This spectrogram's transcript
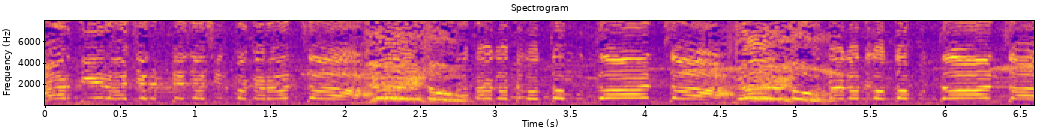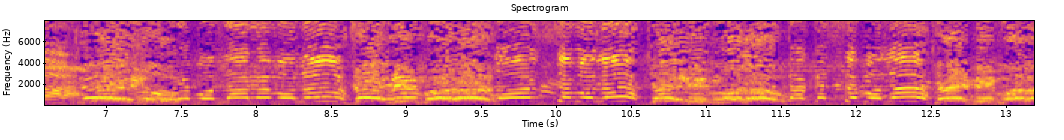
भारतीय राजघटनेच्या शिल्पकारांचा! तथागत गौतम बुद्धांचा! বিমল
